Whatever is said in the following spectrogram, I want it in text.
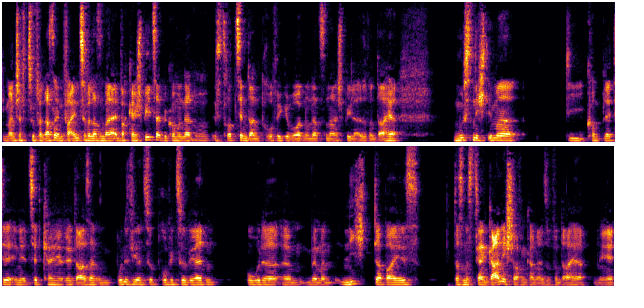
die Mannschaft zu verlassen, den Verein zu verlassen, weil er einfach keine Spielzeit bekommen hat, mhm. ist trotzdem dann Profi geworden und Nationalspieler. Also von daher muss nicht immer die komplette NLZ-Karriere da sein, um Bundesliga zu Profi zu werden. Oder ähm, wenn man nicht dabei ist, dass man es dann gar nicht schaffen kann. Also von daher, nee.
